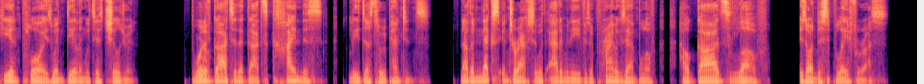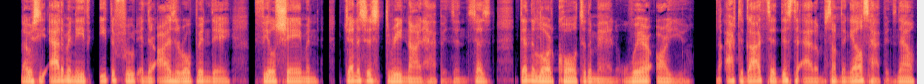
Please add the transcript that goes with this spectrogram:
he employs when dealing with his children. The Word of God said that God's kindness leads us to repentance. Now, the next interaction with Adam and Eve is a prime example of how God's love is on display for us. Now we see Adam and Eve eat the fruit and their eyes are open. They feel shame. And Genesis 3 9 happens and says, Then the Lord called to the man, Where are you? Now, after God said this to Adam, something else happens. Now,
